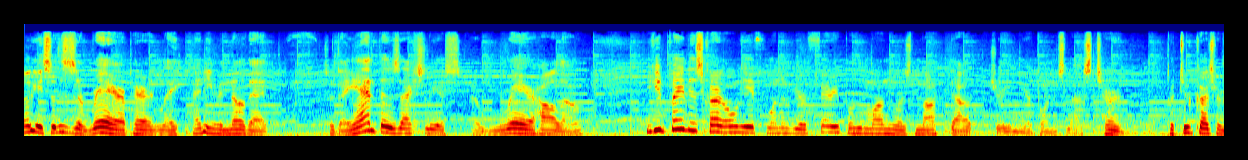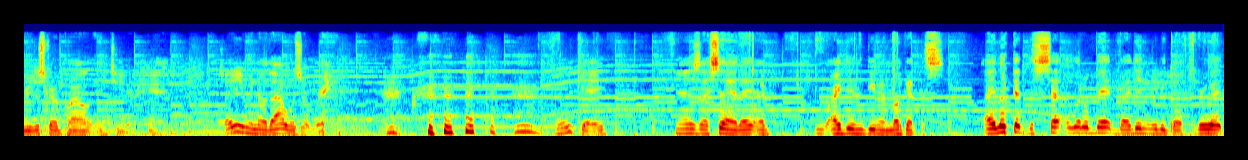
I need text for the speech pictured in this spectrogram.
Okay, so this is a rare apparently. I didn't even know that. So Diantha is actually a, a rare Hollow. You can play this card only if one of your fairy Pokemon was knocked out during your opponent's last turn. Put two cards from your discard pile into your hand. So I didn't even know that was a rare. okay. As I said, I, I, I didn't even look at this. I looked at the set a little bit, but I didn't really go through it.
